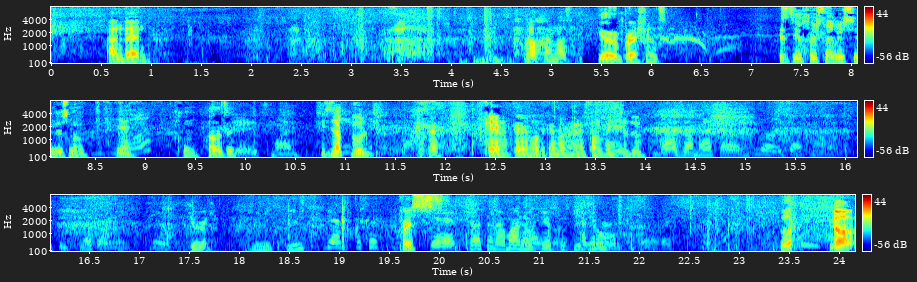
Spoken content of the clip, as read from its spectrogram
I'm dead. No, I'm not. Your impressions. Is this your first time you've seen the snow. Yeah. Cool. How is it? It's not good. Okay. Can you can you hold the camera? I have something to do. Yuri. First. Зараз я нормальну снежку сліплю. Go!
